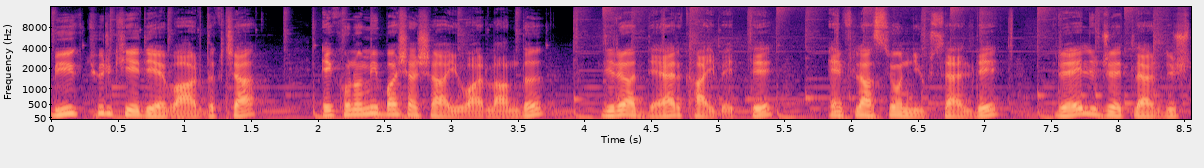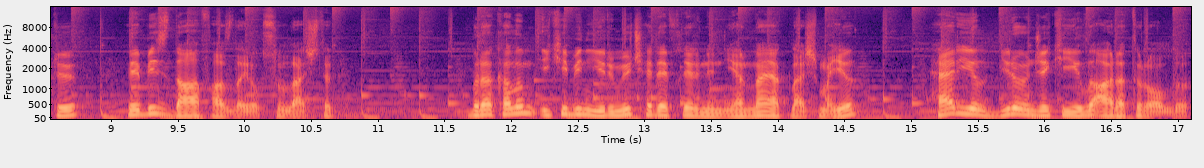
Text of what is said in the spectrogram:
Büyük Türkiye diye bağırdıkça ekonomi baş aşağı yuvarlandı, lira değer kaybetti, enflasyon yükseldi, reel ücretler düştü ve biz daha fazla yoksullaştık. Bırakalım 2023 hedeflerinin yanına yaklaşmayı, her yıl bir önceki yılı aratır oldu.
